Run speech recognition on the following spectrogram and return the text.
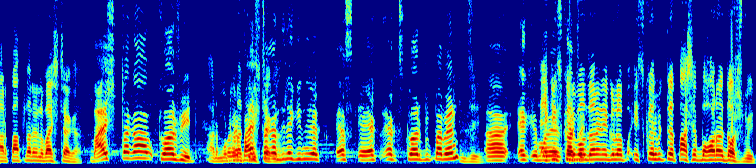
আর পাতলার হলো বাইশ টাকা। বাইশ টাকা স্কোয়ার ফিট আর মানে বাইশ টাকা। দিলে কিন্তু এক- স্কোয়ার ফিট পাবেন। এক- মানে। ধরেন এগুলো স্কোয়ার ফিট পাশে বহর হয় দশ ফিট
